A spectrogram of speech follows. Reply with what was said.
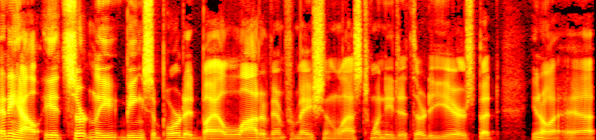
anyhow, it's certainly being supported by a lot of information in the last 20 to 30 years. But, you know, uh,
